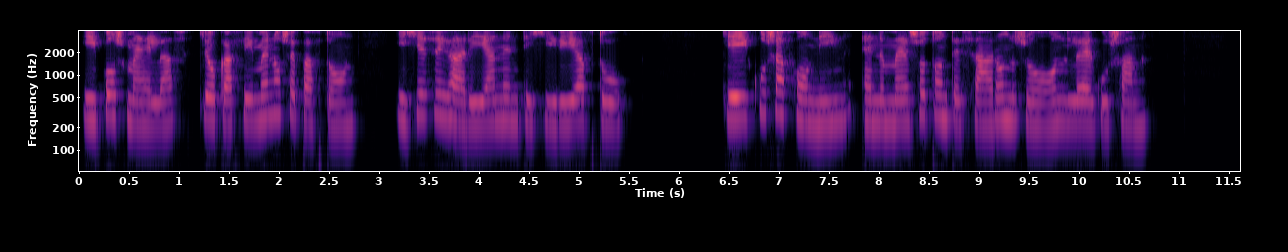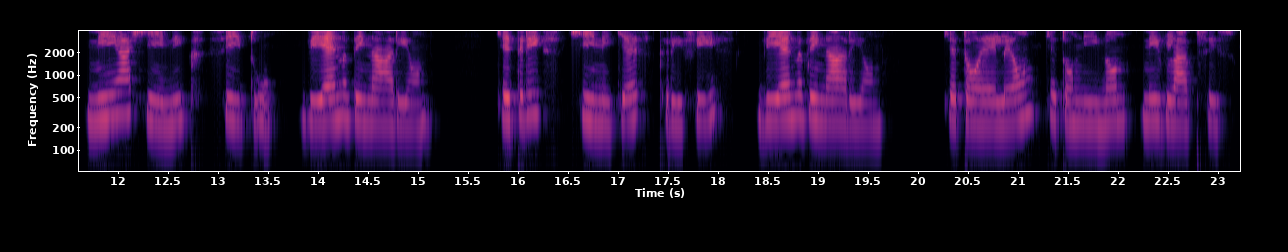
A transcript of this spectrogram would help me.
ύπος μέλας και ο καθήμενος επ' αυτόν είχε ζυγαρίαν εν τη χειρή αυτού. Και ήκουσα φωνήν εν μέσω των τεσσάρων ζώων λέγουσαν «Μία χίνιξ σίτου, διέν δυνάριον, και τρεις χίνικες κρυθείς διέν δυνάριον, και το έλεον και τον ίνον μη βλάψεις».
